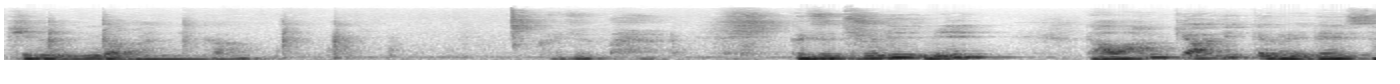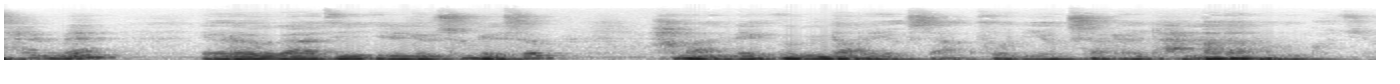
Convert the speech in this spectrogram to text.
기도 응답 아닙니까? 그래서, 그래서 주님이 나와 함께 하기 때문에 내 삶의 여러 가지 일들 속에서 하나님의 응답의 역사, 구원의 역사를 날마다 보는 거죠.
